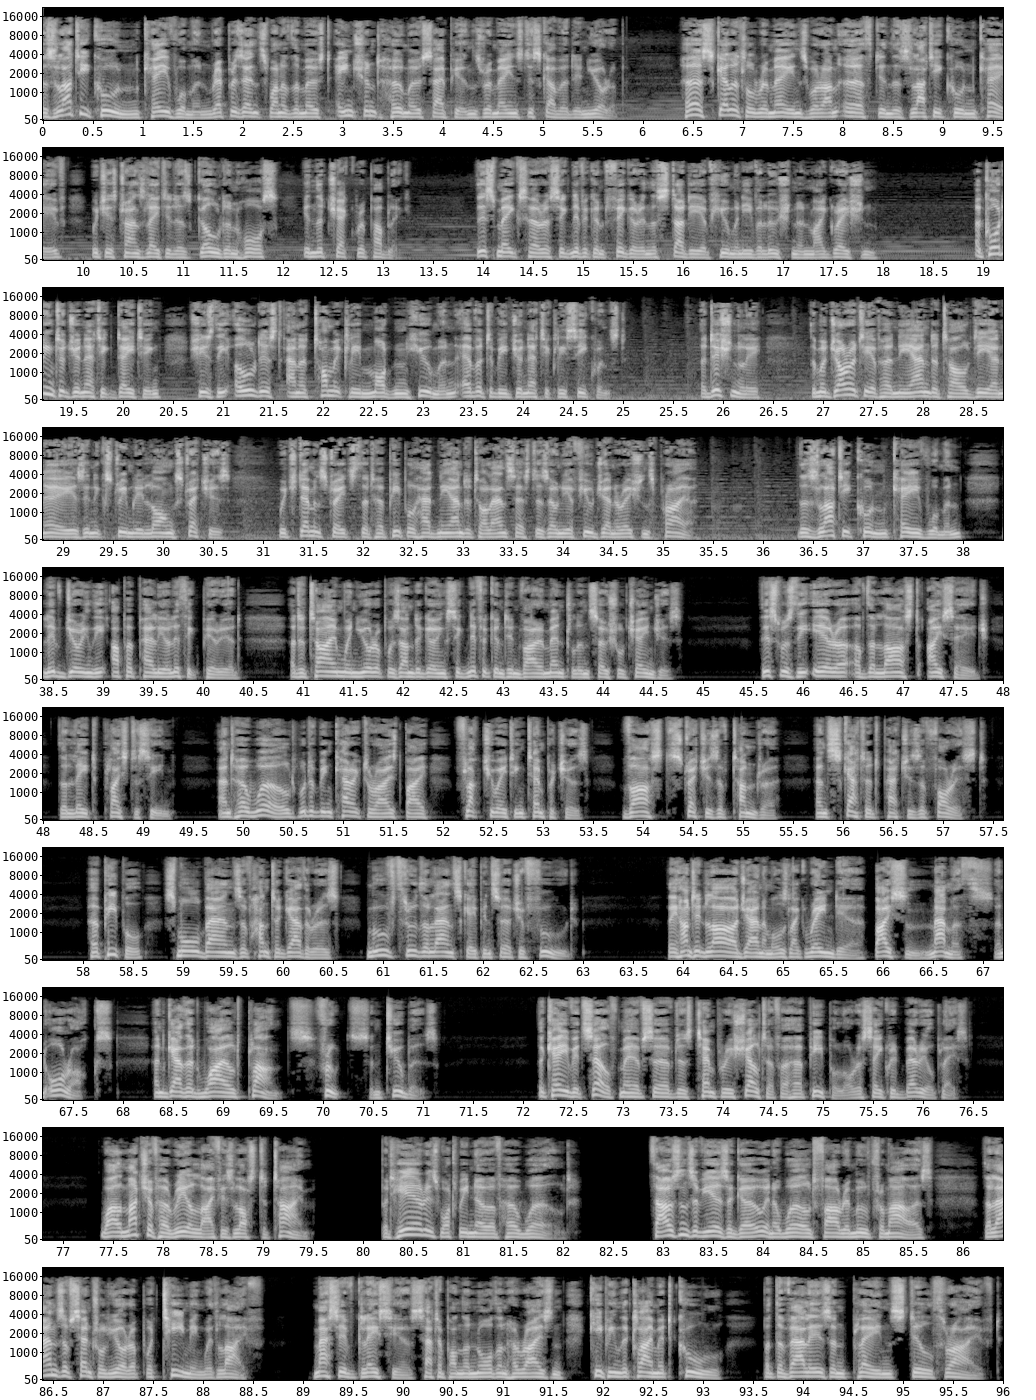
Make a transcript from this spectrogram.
The Zlatý kůň cave woman represents one of the most ancient Homo sapiens remains discovered in Europe. Her skeletal remains were unearthed in the Zlatý kůň cave, which is translated as Golden Horse, in the Czech Republic. This makes her a significant figure in the study of human evolution and migration. According to genetic dating, she is the oldest anatomically modern human ever to be genetically sequenced. Additionally, the majority of her Neanderthal DNA is in extremely long stretches, which demonstrates that her people had Neanderthal ancestors only a few generations prior. The Zlatý kůň cave woman lived during the Upper Paleolithic period, at a time when Europe was undergoing significant environmental and social changes. This was the era of the last ice age, the late Pleistocene, and her world would have been characterized by fluctuating temperatures, vast stretches of tundra, and scattered patches of forest. Her people, small bands of hunter-gatherers, moved through the landscape in search of food. They hunted large animals like reindeer, bison, mammoths, and aurochs, and gathered wild plants, fruits, and tubers. The cave itself may have served as temporary shelter for her people or a sacred burial place. While much of her real life is lost to time, but here is what we know of her world. Thousands of years ago, in a world far removed from ours, the lands of Central Europe were teeming with life. Massive glaciers sat upon the northern horizon, keeping the climate cool, but the valleys and plains still thrived.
